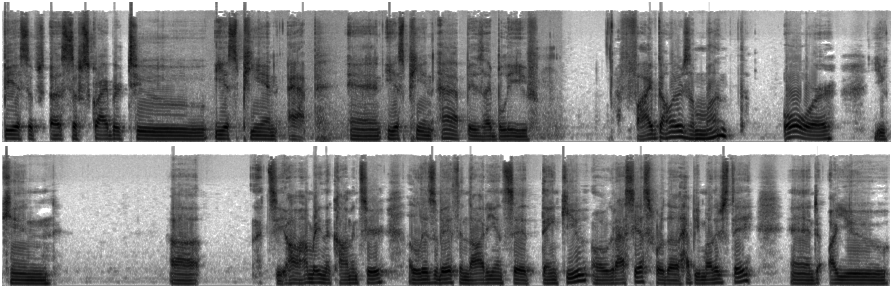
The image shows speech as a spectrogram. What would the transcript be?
be a, sub- a, subscriber to ESPN app, and ESPN app is, I believe, five dollars a month, or you can. Uh, let's see. Oh, I'm reading the comments here. Elizabeth in the audience said, "Thank you, oh gracias for the Happy Mother's Day." And are you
